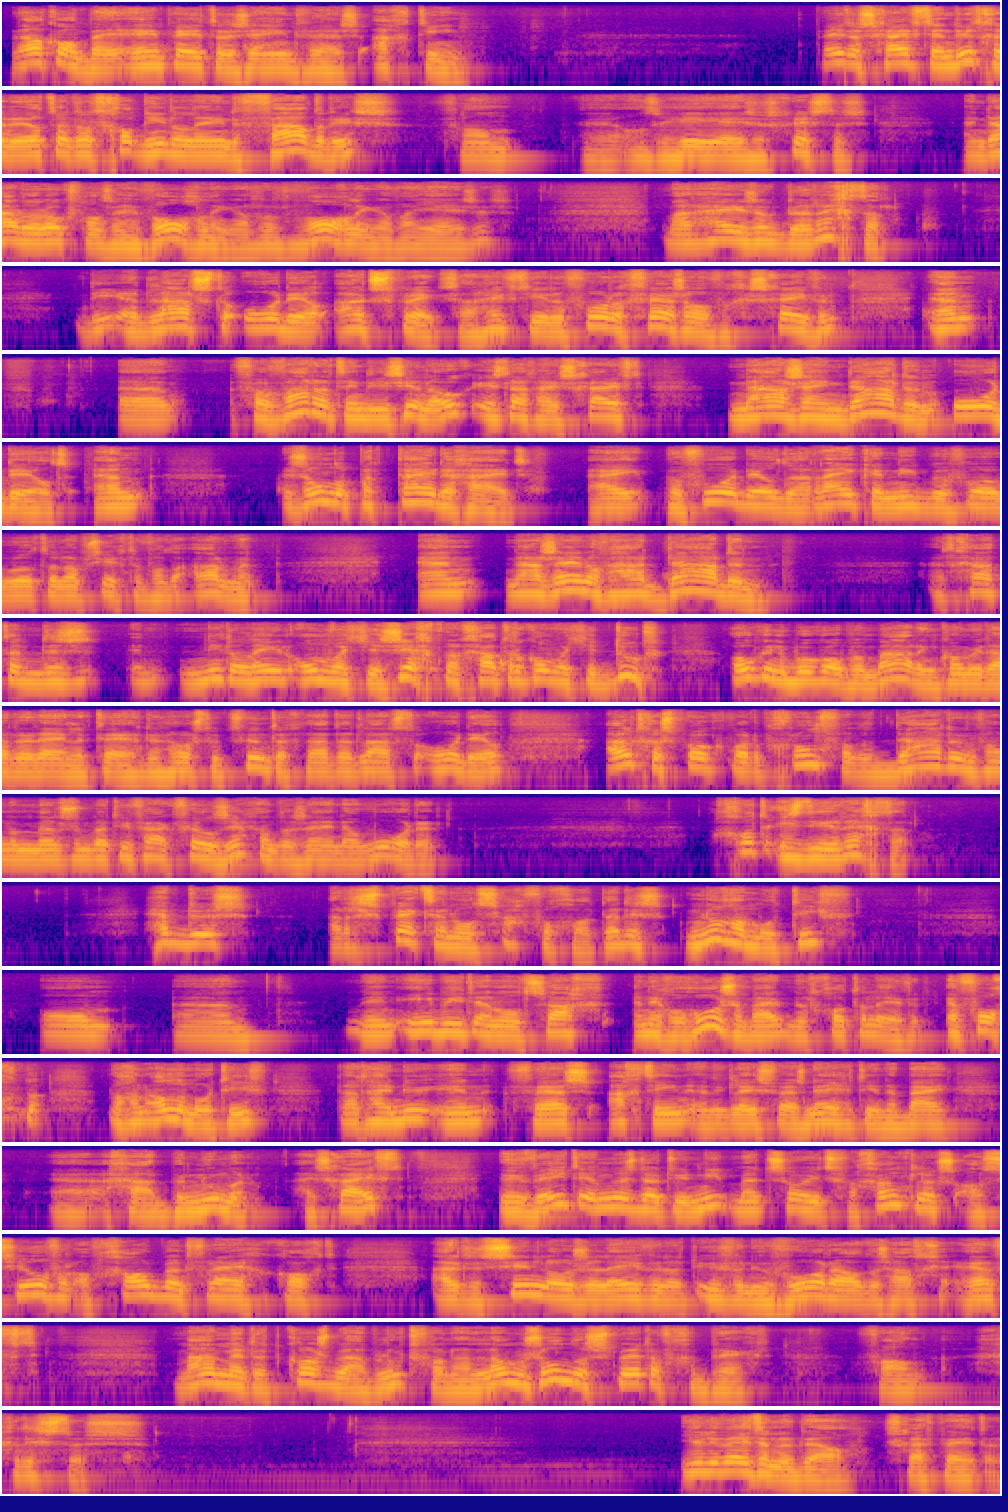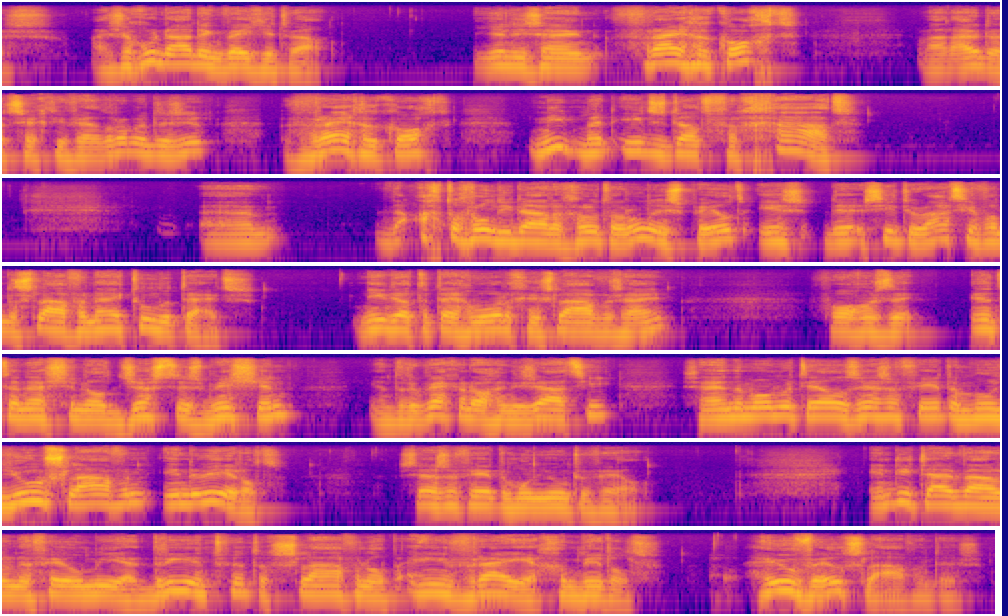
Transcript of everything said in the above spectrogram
Welkom bij 1 Petrus 1, vers 18. Petrus schrijft in dit gedeelte dat God niet alleen de Vader is van eh, onze Heer Jezus Christus en daardoor ook van zijn volgelingen, van de volgelingen van Jezus, maar hij is ook de rechter die het laatste oordeel uitspreekt. Daar heeft hij in een vorig vers over geschreven. En uh, verwarrend in die zin ook is dat hij schrijft naar zijn daden oordeelt en zonder partijdigheid. Hij bevoordeelde rijken niet bijvoorbeeld ten opzichte van de armen. En naar zijn of haar daden. Het gaat er dus niet alleen om wat je zegt, maar het gaat er ook om wat je doet. Ook in het boek Openbaring kom je daar uiteindelijk tegen, in hoofdstuk 20, dat het laatste oordeel uitgesproken wordt op grond van de daden van een mens, omdat die vaak veelzeggender zijn dan woorden. God is die rechter. Heb dus respect en ontzag voor God. Dat is nog een motief om uh, in eerbied en ontzag en in gehoorzaamheid met God te leven. Er volgt nog een ander motief dat hij nu in vers 18 en ik lees vers 19 erbij uh, gaat benoemen. Hij schrijft: U weet immers dat u niet met zoiets vergankelijks als zilver of goud bent vrijgekocht uit het zinloze leven dat u van uw voorouders had geërfd, maar met het kostbaar bloed van een lam zonder smet of gebrek van Christus. Jullie weten het wel, schrijft Petrus. Als je goed nadenkt, weet je het wel. Jullie zijn vrijgekocht, waaruit, dat zegt hij verderop in de zin, vrijgekocht, niet met iets dat vergaat. Um, de achtergrond die daar een grote rol in speelt, is de situatie van de slavernij toen de tijds. Niet dat er tegenwoordig geen slaven zijn. Volgens de International Justice Mission, een drukwekkende organisatie, zijn er momenteel 46 miljoen slaven in de wereld. 46 miljoen te veel. In die tijd waren er veel meer. 23 slaven op één vrije gemiddeld. Heel veel slaven dus.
